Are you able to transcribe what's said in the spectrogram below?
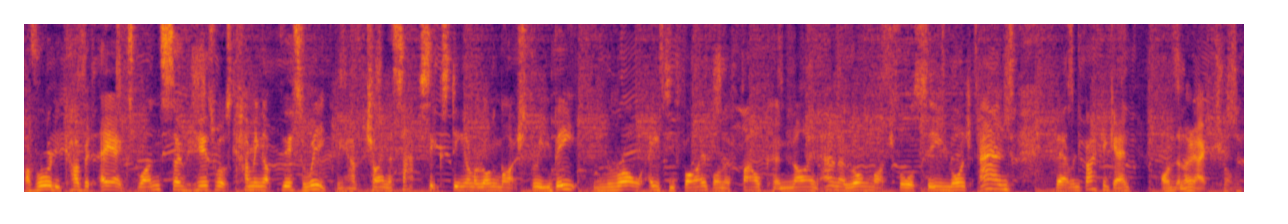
I've already covered AX1, so here's what's coming up this week. We have China Sat 16 on a Long March 3B, Roll 85 on a Falcon 9 and a Long March 4C launch, and there and back again on an Electron.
